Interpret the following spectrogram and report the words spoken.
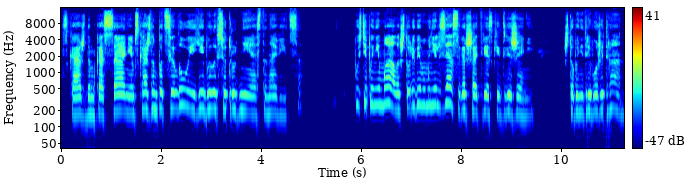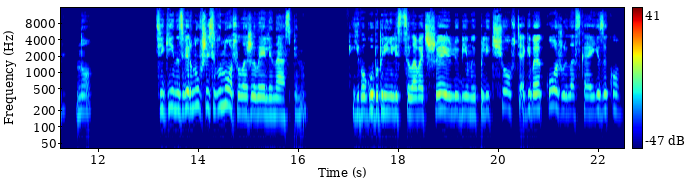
С каждым касанием, с каждым поцелуем ей было все труднее остановиться. Пусть и понимала, что любимому нельзя совершать резких движений, чтобы не тревожить раны, но... Тигин, извернувшись, вновь уложила Элли на спину. Его губы принялись целовать шею, любимое плечо, втягивая кожу и лаская языком.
